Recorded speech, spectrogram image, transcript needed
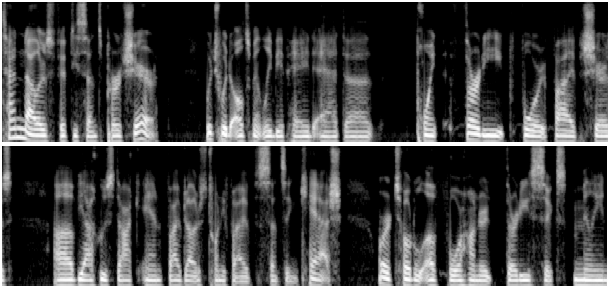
$10.50 per share, which would ultimately be paid at uh, 0.3045 shares of Yahoo stock and $5.25 in cash or a total of $436 million.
